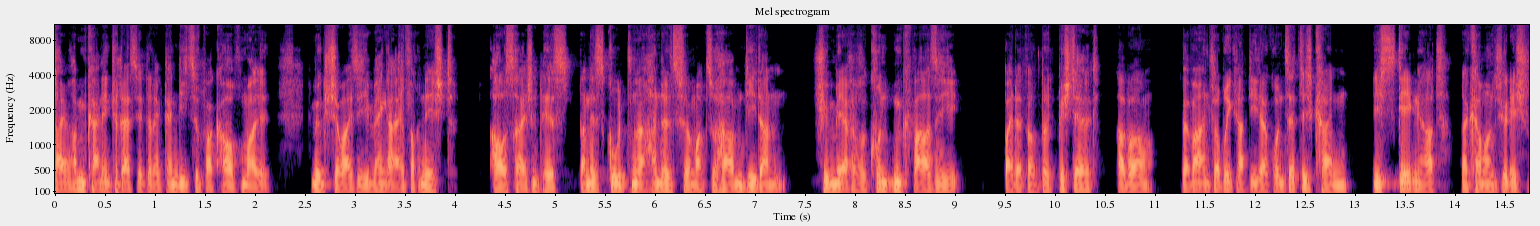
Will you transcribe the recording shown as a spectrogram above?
haben kein Interesse, direkt an die zu verkaufen, weil möglicherweise die Menge einfach nicht ausreichend ist. Dann ist es gut, eine Handelsfirma zu haben, die dann für mehrere Kunden quasi bei der Fabrik bestellt. Aber wenn man eine Fabrik hat, die da grundsätzlich kein nichts gegen hat, dann kann man natürlich,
